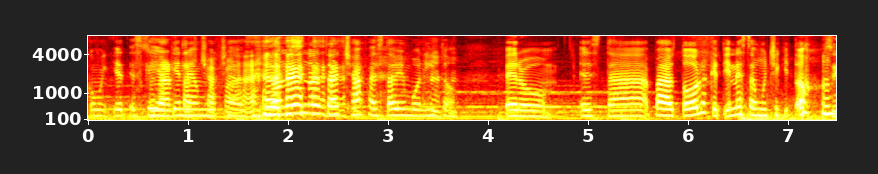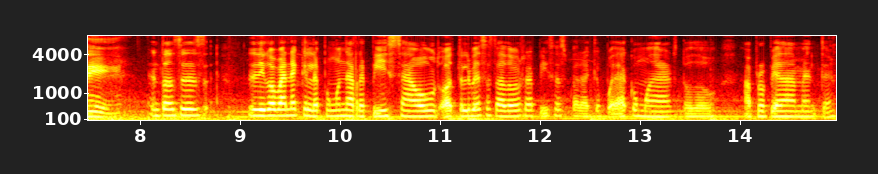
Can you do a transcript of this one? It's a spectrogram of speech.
como ya- es que un ya tiene chafa. muchas. No, no es un altar chafa, está bien bonito. pero está, para todo lo que tiene está muy chiquito. Sí. Entonces le digo a Vane que le ponga una repisa o, o tal vez hasta dos repisas para que pueda acomodar todo apropiadamente.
